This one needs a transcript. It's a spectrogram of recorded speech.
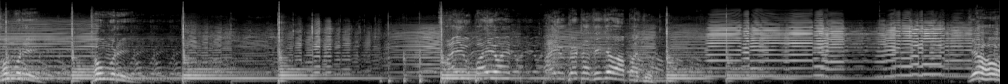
ઠુમરી ઠુમરી. ભાઈઓ ભાઈઓ ભાઈઓ બેઠા થઈ જાવ આ બાજુ. જે હો.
